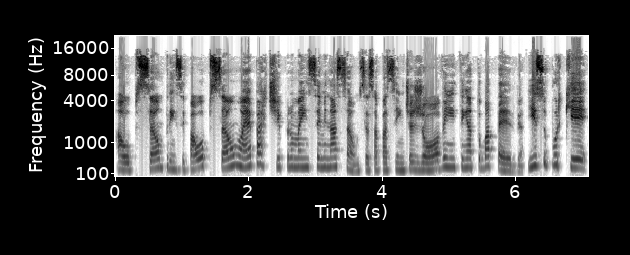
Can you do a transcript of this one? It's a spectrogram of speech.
a opção, principal opção é partir para uma inseminação, se essa paciente é jovem e tem a tuba pérvia. Isso porque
